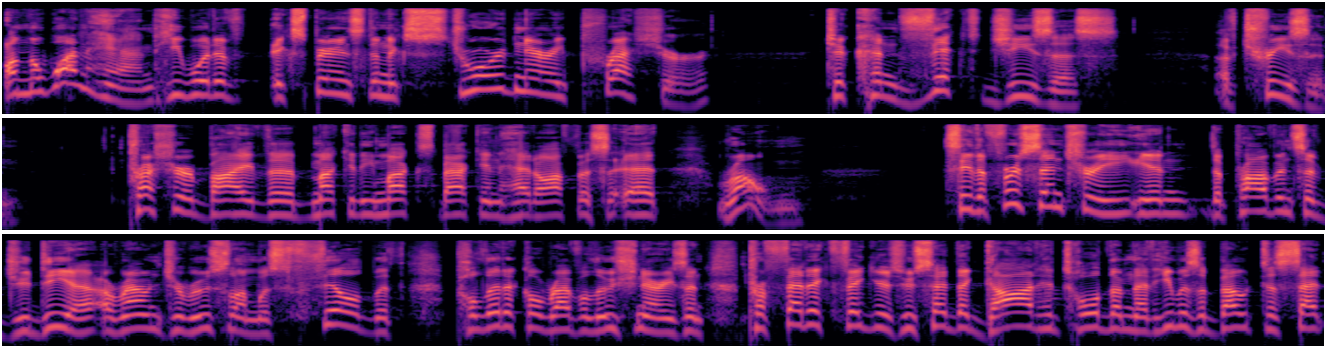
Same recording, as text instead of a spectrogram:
on the one hand, he would have experienced an extraordinary pressure to convict Jesus of treason. Pressure by the muckety mucks back in head office at Rome. See, the first century in the province of Judea around Jerusalem was filled with political revolutionaries and prophetic figures who said that God had told them that he was about to set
